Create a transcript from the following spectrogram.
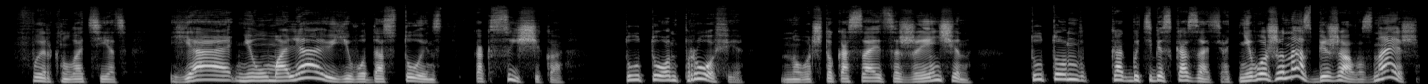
— фыркнул отец. Я не умоляю его достоинств, как сыщика. Тут он профи. Но вот что касается женщин, тут он как бы тебе сказать, от него жена сбежала, знаешь?»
